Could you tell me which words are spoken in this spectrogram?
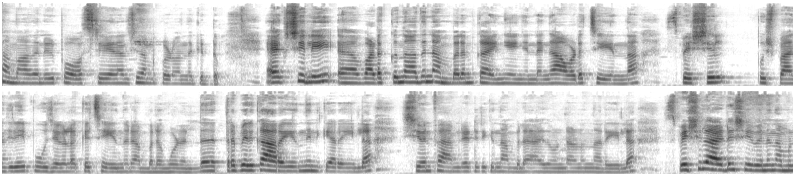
സമാധാനം ഒരു പോസിറ്റീവ് എനർജി നമുക്ക് ഇവിടെ വന്ന് കിട്ടും. ആക്ച്വലി വടക്കുനാഥൻ അമ്പലം കഴിഞ്ഞ് കഴിഞ്ഞിട്ടുണ്ടെങ്കിൽ അവിടെ ചെയ്യുന്ന സ്പെഷ്യൽ പുഷ്പാഞ്ജലി പൂജകളൊക്കെ ചെയ്യുന്ന ഒരു അമ്പലം കൂടെ ഉണ്ട്. എത്ര പേർക്ക് അറിയുമെന്ന് എനിക്കറിയില്ല. ശിവൻ ഫാമിലി ആയിട്ടിരിക്കുന്ന അമ്പലം ആയതുകൊണ്ടാണെന്ന് അറിയില്ല. സ്പെഷ്യലായിട്ട് ശിവന് നമ്മൾ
